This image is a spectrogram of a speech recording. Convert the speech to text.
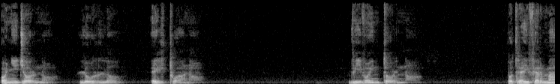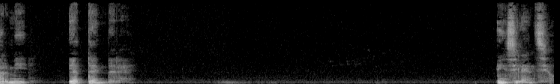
ogni giorno l'urlo e il tuono. Vivo intorno. Potrei fermarmi e attendere. In silenzio.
